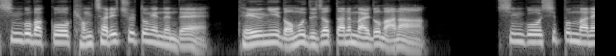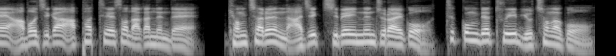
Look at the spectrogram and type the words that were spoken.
신고받고 경찰이 출동했는데 대응이 너무 늦었다는 말도 많아. 신고 10분 만에 아버지가 아파트에서 나갔는데 경찰은 아직 집에 있는 줄 알고 특공대 투입 요청하고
